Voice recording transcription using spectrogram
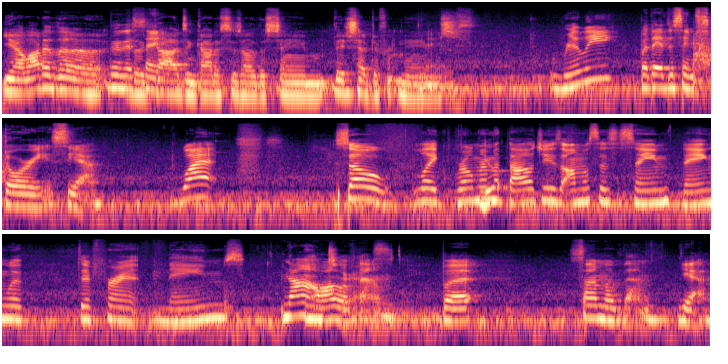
Yeah, a lot of the They're the same. gods and goddesses are the same. They just have different names. Really? But they have the same stories, yeah. What? So, like Roman You- mythology is almost the same thing with different names. Not all of them, Interesting. but some of them, yeah.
